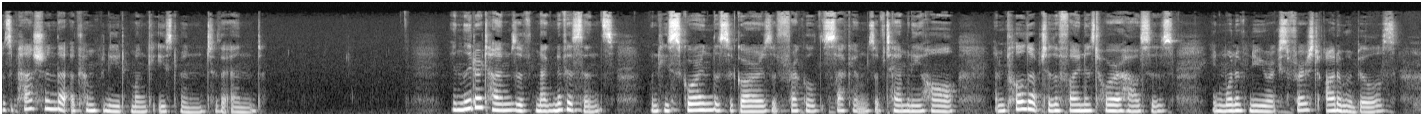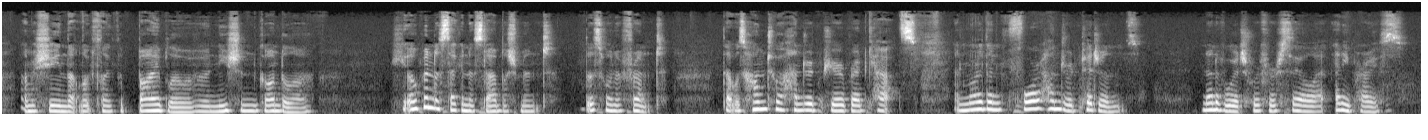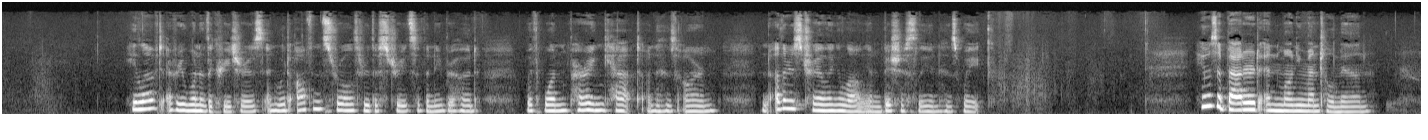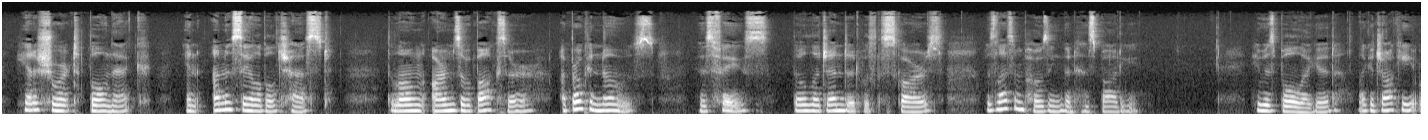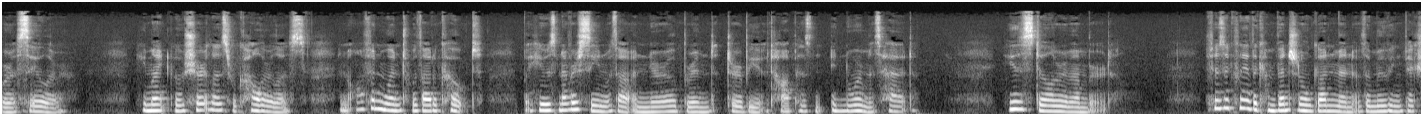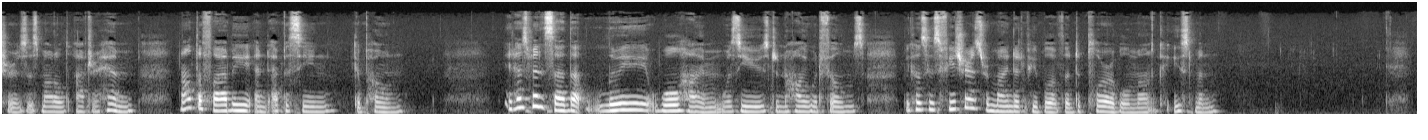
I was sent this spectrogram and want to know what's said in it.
was a passion that accompanied Monk Eastman to the end. In later times of magnificence, when he scorned the cigars of freckled sachems of Tammany Hall and pulled up to the finest horror houses in one of New York's first automobiles, a machine that looked like the byblow of a Venetian gondola, he opened a second establishment, this one a front, that was home to a hundred purebred cats and more than four hundred pigeons, none of which were for sale at any price. He loved every one of the creatures and would often stroll through the streets of the neighborhood with one purring cat on his arm and others trailing along ambitiously in his wake. He was a battered and monumental man. He had a short bull neck, an unassailable chest, the long arms of a boxer, a broken nose. His face, though legended with scars, was less imposing than his body. He was bow legged, like a jockey or a sailor. He might go shirtless or collarless, and often went without a coat but he was never seen without a narrow brimmed derby atop his enormous head. He is still remembered. Physically, the conventional gunman of the moving pictures is modeled after him, not the flabby and epicene Capone. It has been said that Louis Wolheim was used in Hollywood films because his features reminded people of the deplorable monk Eastman.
